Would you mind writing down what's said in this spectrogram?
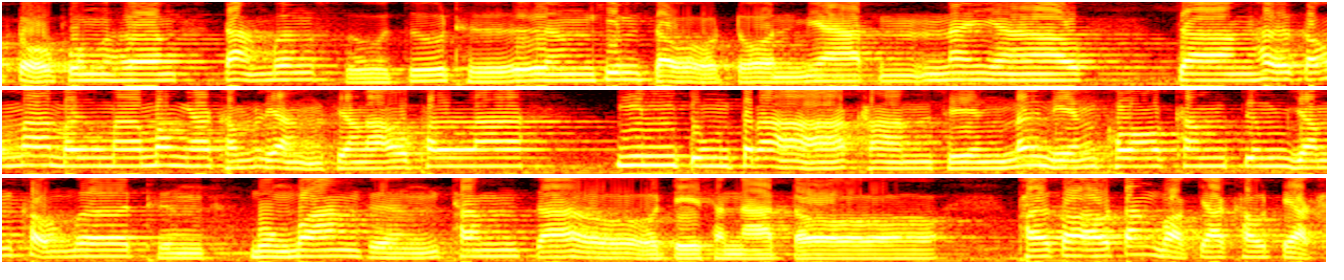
บโตพุงเฮิงตั้งเมืองสู่จูถึงหิมเจ้าตนเมียดนายาวจางเฮอเก่ามาเมือมามองยาคำเลี้ยงเสียงเหล่าพลา ยินตุงตราคานเสียงเนื้อเนียงคอคำจึมยำเข้าเมื่อถึงมุงวางเกิงทำเจ้าเดชนาต่อพายก็เอาตั้งบอกอยากเขาแตกค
